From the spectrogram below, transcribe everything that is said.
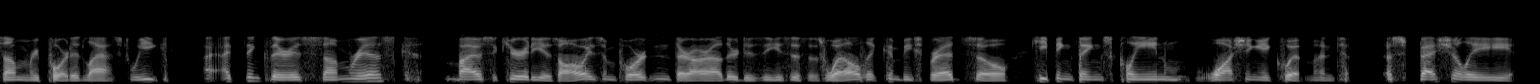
some reported last week. I think there is some risk biosecurity is always important. There are other diseases as well that can be spread. So, keeping things clean, washing equipment, especially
